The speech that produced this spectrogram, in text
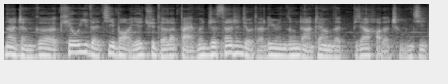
那整个 Q 一的季报也取得了百分之三十九的利润增长，这样的比较好的成绩。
